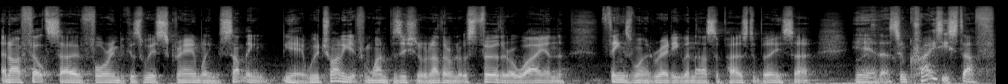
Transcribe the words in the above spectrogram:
and I felt so for him because we we're scrambling something. Yeah, we were trying to get from one position to another, and it was further away, and the things weren't ready when they were supposed to be. So, yeah, that's some crazy stuff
